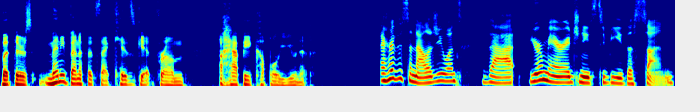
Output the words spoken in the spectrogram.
but there's many benefits that kids get from a happy couple unit. I heard this analogy once that your marriage needs to be the sun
